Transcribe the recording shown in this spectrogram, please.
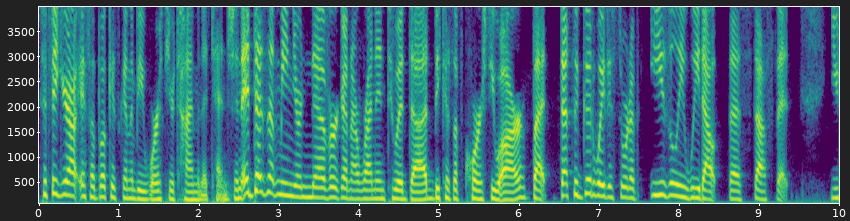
to figure out if a book is going to be worth your time and attention. It doesn't mean you're never going to run into a dud because of course you are, but that's a good way to sort of easily weed out the stuff that you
